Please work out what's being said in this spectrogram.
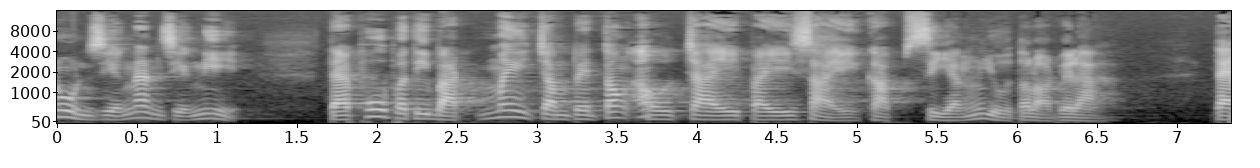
นู่นเสียงนั่นเสียงนี่ แต่ผู้ปฏิบัติไม่จำเป็นต้องเอาใจไปใส่กับเสียงอยู่ตลอดเวลา แต่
